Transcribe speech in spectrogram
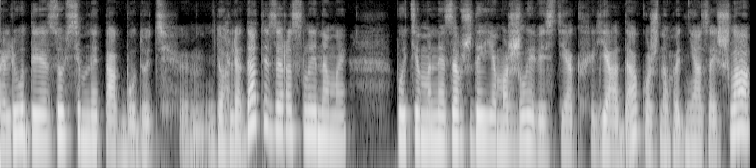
люди зовсім не так будуть ем, доглядати за рослинами. Потім не завжди є можливість, як я да, кожного дня зайшла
